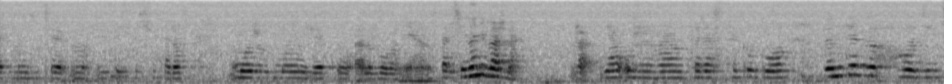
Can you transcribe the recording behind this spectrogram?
jak będziecie, no, jak jesteście teraz może w moim wieku albo nie wiem, starsi, no nieważne. Dobra, ja używam teraz tego, bo będę wychodzić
